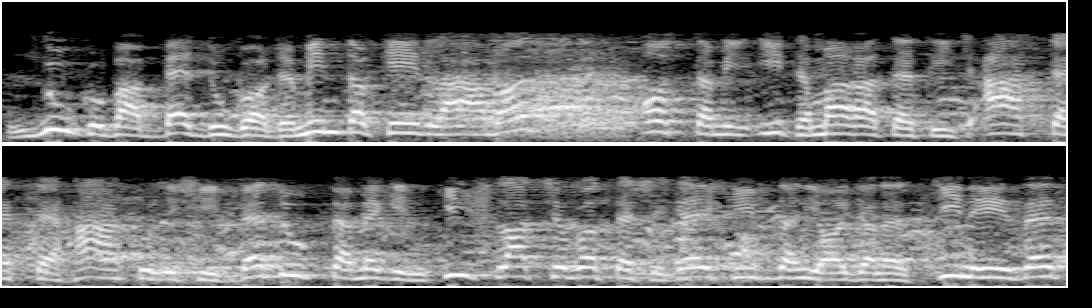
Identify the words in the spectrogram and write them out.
lugba bedugod mind a két lábat, azt, ami itt maradt, ezt így áttette hátul, és így bedugta, megint kislacsogott, tessék elképzelni, ahogyan ez kinézett.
